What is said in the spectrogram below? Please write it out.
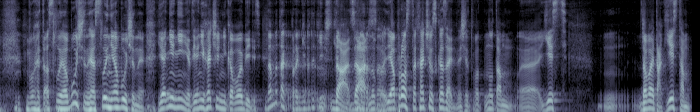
бывают ослы обученные, ослы не обученные. Я, не, не, нет, я не хочу никого обидеть. Да мы так про гипотетически. Да, да, ну, я просто хочу сказать, значит, вот, ну, там э, есть, давай так, есть там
